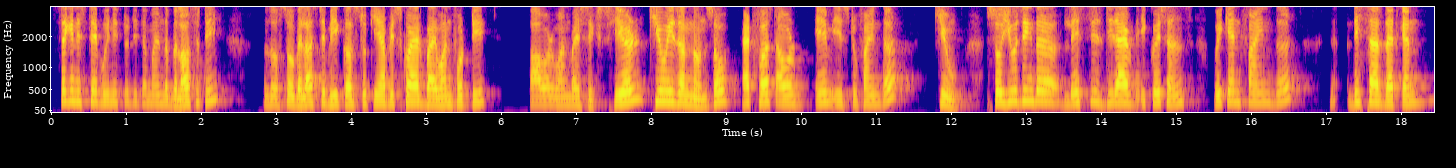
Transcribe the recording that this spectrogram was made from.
Second step, we need to determine the velocity so velocity v equals to q f square by 140 power 1 by 6. Here q is unknown. So at first our aim is to find the q. So using the Lacey's derived equations, we can find the discharge that can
